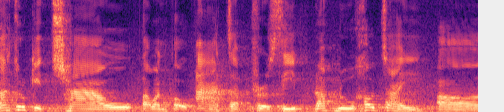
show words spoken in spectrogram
นักธุรกิจชาวตะวันตกอาจจะ perceive รับรู้เข้าใจเอ่อ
